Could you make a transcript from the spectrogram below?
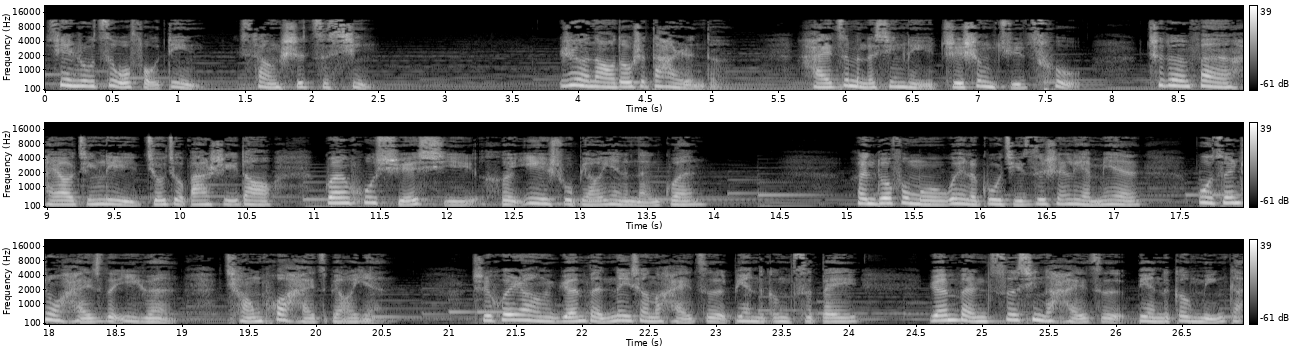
陷入自我否定，丧失自信。热闹都是大人的，孩子们的心里只剩局促。吃顿饭还要经历九九八十一道关乎学习和艺术表演的难关。很多父母为了顾及自身脸面，不尊重孩子的意愿，强迫孩子表演，只会让原本内向的孩子变得更自卑，原本自信的孩子变得更敏感。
